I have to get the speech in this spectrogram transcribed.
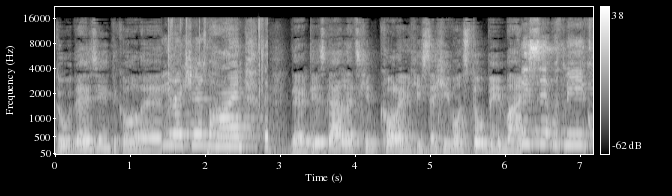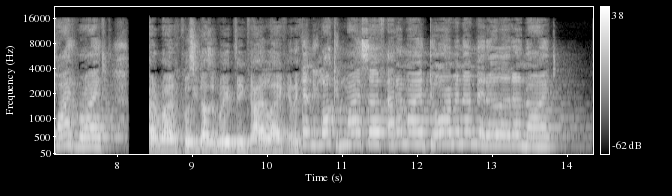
Two days into college, Three lectures behind. there this guy lets him call and he say he wants to be mine. They sit with me quite right. I write because he doesn't really think I like and I Get me locking myself out of my dorm in the middle of the night.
